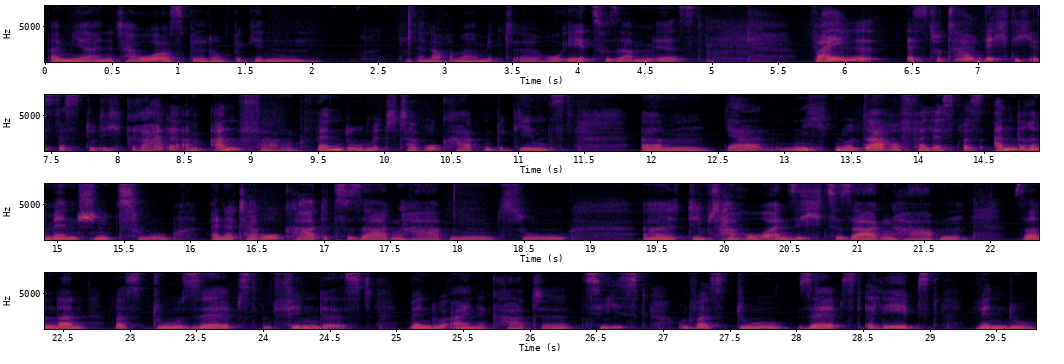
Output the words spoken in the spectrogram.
bei mir eine Tarot-Ausbildung beginnen, die dann auch immer mit äh, Roe zusammen ist, weil es total wichtig ist, dass du dich gerade am Anfang, wenn du mit Tarotkarten beginnst, ähm, ja, nicht nur darauf verlässt, was andere Menschen zu einer Tarotkarte zu sagen haben, zu äh, dem Tarot an sich zu sagen haben, sondern was du selbst empfindest, wenn du eine Karte ziehst und was du selbst erlebst, wenn du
